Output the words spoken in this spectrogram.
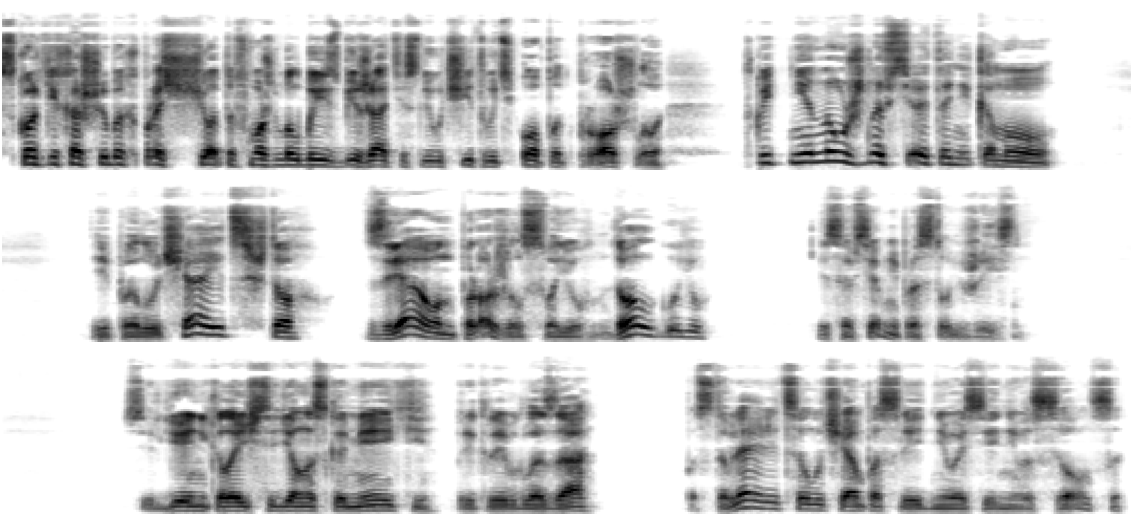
Скольких ошибок просчетов можно было бы избежать, если учитывать опыт прошлого? Так ведь не нужно все это никому. И получается, что зря он прожил свою долгую, и совсем непростую жизнь. Сергей Николаевич сидел на скамейке, прикрыв глаза, подставляя лицо лучам последнего осеннего солнца,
